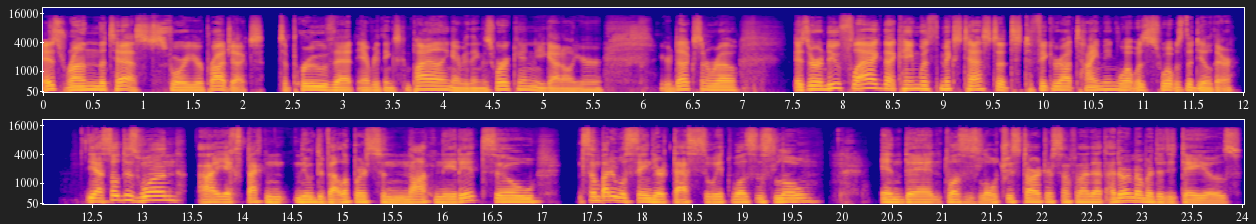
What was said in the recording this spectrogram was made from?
is run the tests for your project to prove that everything's compiling, everything's working, you got all your your ducks in a row. Is there a new flag that came with mix test to, to figure out timing? What was what was the deal there? Yeah, so this one I expect new developers to not need it. So somebody was saying their test suite was slow, and then it was slow to start or something like that. I don't remember the details,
